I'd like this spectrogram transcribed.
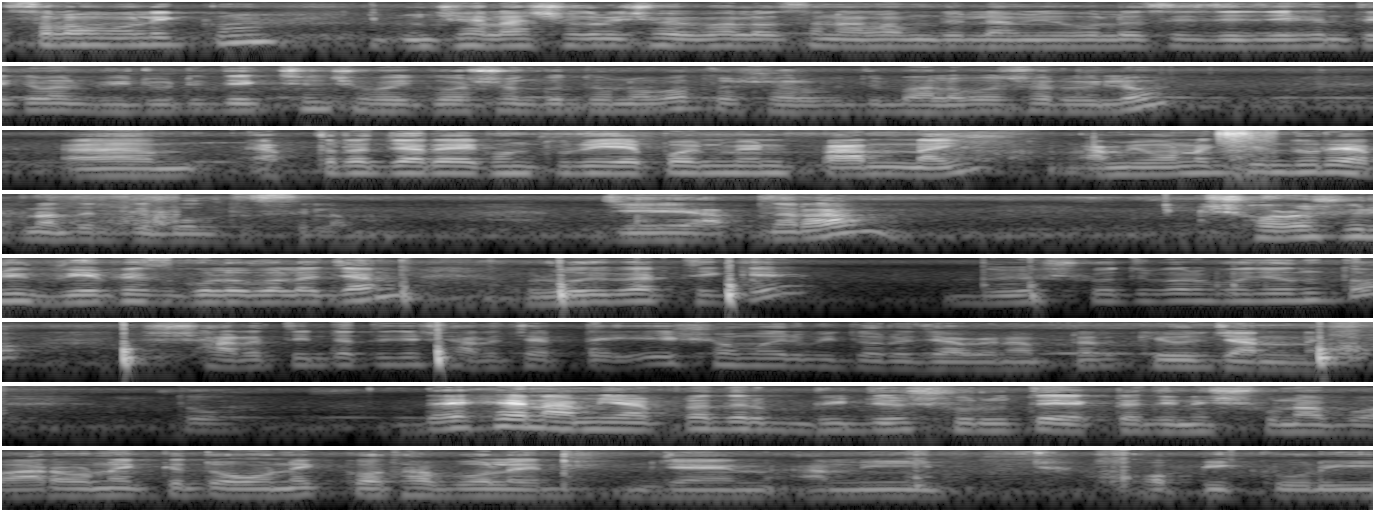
আসসালামু আলাইকুম। ইনশাআল্লাহ আশা করি সবাই ভালো আছেন। আলহামদুলিল্লাহ আমি ভালো আছি। যে যেখান থেকে আমার ভিডিওটি দেখছেন, সবাইকে অসংখ্য ধন্যবাদ ও সর্বপ্রতি ভালোবাসা রইল। আপনারা যারা এখন তুই অ্যাপয়েন্টমেন্ট পান নাই, আমি অনেক দিন ধরে আপনাদেরকে বলতেছিলাম যে আপনারা সরাসরি ভিএফএস গ্লোবালে যান। রবিবার থেকে বৃহস্পতিবার পর্যন্ত সাড়ে তিনটা থেকে সাড়ে চারটা এই সময়ের ভিতরে যাবেন। আপনার কেউ জান নাই। দেখেন, আমি আপনাদের ভিডিও শুরুতে একটা জিনিস শোনাবো। আর অনেকে তো অনেক কথা বলেন, যে আমি কপি করি,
